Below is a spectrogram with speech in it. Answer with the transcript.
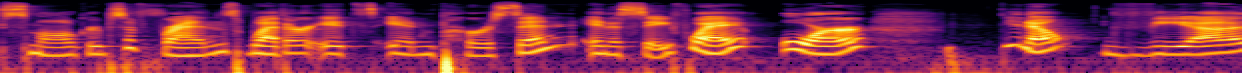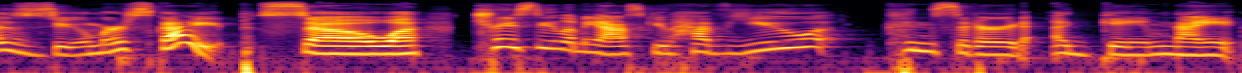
small groups of friends, whether it's in person in a safe way or you know, via Zoom or Skype. So, Tracy, let me ask you, have you considered a game night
